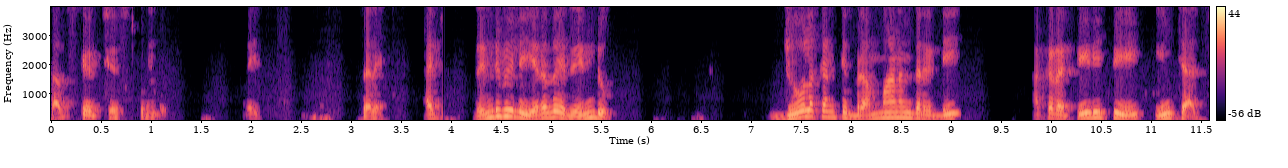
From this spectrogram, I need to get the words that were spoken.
సబ్స్క్రైబ్ చేసుకోండి. దయచేసి సరే. అయితే రెండు వేల ఇరవై రెండు జూలకంటి బ్రహ్మానంద రెడ్డి అక్కడ టీడీపీ ఇన్ఛార్జ్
